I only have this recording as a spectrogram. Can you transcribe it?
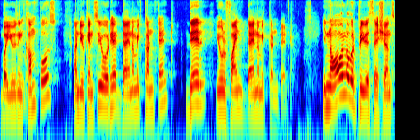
by using compose. And you can see over here dynamic content. There you will find dynamic content. In all our previous sessions,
